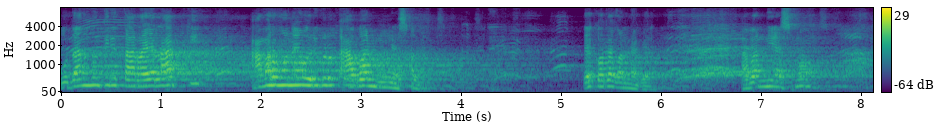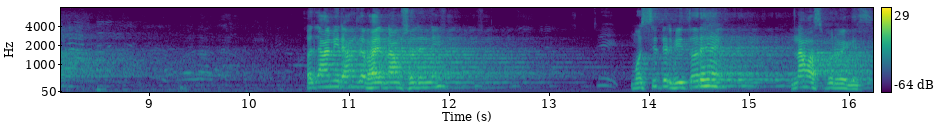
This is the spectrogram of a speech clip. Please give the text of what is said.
প্রধানমন্ত্রী তারাই লাভ কি? আমার মনে হয় ওইগুলো আবার নিয়ে আসা। এ কথা কর না কেন? আবার নিয়ে আসব আমির হামজা ভাইয়ের নাম শোনেননি মসজিদের ভিতরে নামাজ পড়বে গেছে।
